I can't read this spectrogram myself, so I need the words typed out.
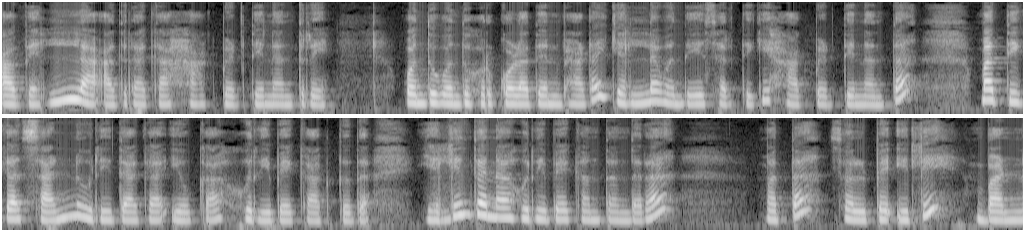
ಅವೆಲ್ಲ ಅದ್ರಾಗ ಹಾಕ್ಬಿಡ್ತೀನಂತ್ರಿ. ಒಂದು ಒಂದು ಹುರ್ಕೊಳ್ಳೋದೇನು ಬೇಡ, ಎಲ್ಲ ಒಂದೇ ಸರ್ತಿಗೆ ಹಾಕ್ಬಿಡ್ತೀನಂತ ಮತ್ತೀಗ ಸಣ್ಣ ಉರಿದಾಗ ಇವಕ್ಕೆ ಹುರಿಬೇಕಾಗ್ತದೆ. ಎಲ್ಲಿಂದ ನಾ ಹುರಿಬೇಕಂತಂದ್ರೆ? ಮತ್ತು ಸ್ವಲ್ಪ ಇಲ್ಲಿ ಬಣ್ಣ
